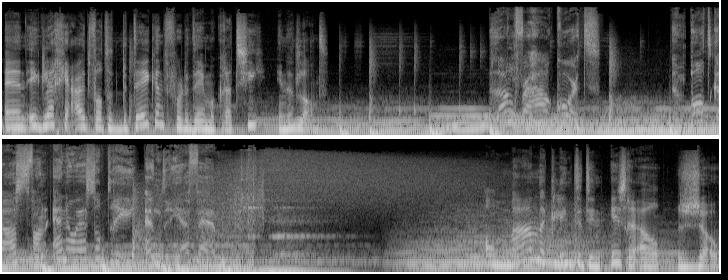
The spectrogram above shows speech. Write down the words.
en ik leg je uit wat het betekent voor de democratie in het land. Lang verhaal kort. Een podcast van NOS op 3 en 3FM. Maanden klinkt het in Israël zo.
